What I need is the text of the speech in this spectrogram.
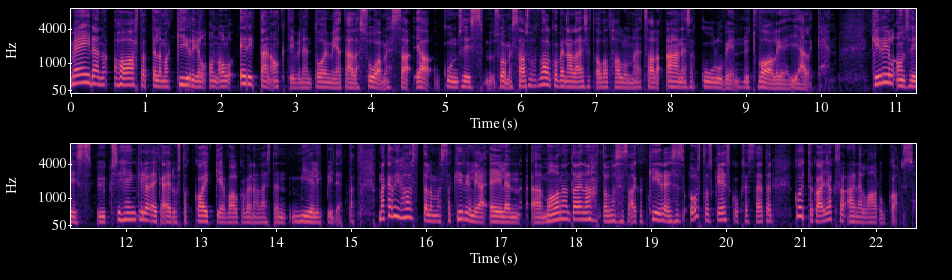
Meidän haastattelema Kirill on ollut erittäin aktiivinen toimija täällä Suomessa ja kun siis Suomessa asuvat valkovenäläiset ovat halunneet saada äänensä kuuluviin nyt vaalien jälkeen. Kirill on siis yksi henkilö eikä edusta kaikkien valkovenäläisten mielipidettä. Mä kävin haastattelemassa Kirilliä eilen äh, maanantaina tuollaisessa aika kiireisessä ostoskeskuksessa, joten koittakaa jaksaa äänenlaadun kanssa.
